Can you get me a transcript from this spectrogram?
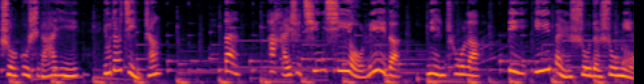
说故事的阿姨。有点紧张，但他还是清晰有力的念出了第一本书的书名。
